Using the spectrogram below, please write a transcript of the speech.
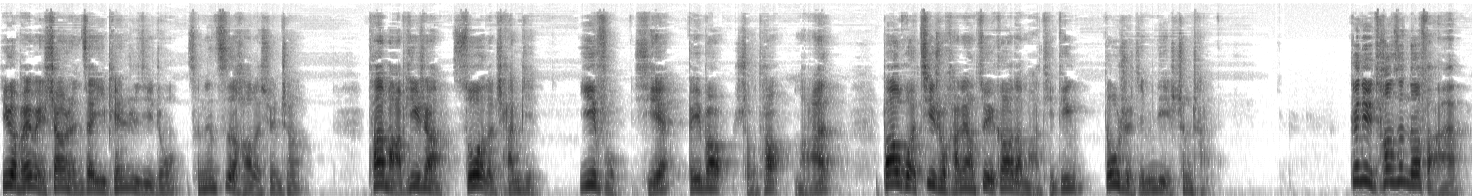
一个北美商人在一篇日记中曾经自豪地宣称，他马匹上所有的产品——衣服、鞋、背包、手套、马鞍，包括技术含量最高的马蹄钉，都是殖民地生产的。根据汤森德法案，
